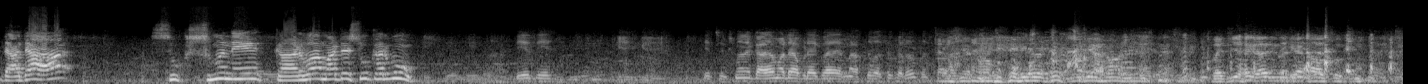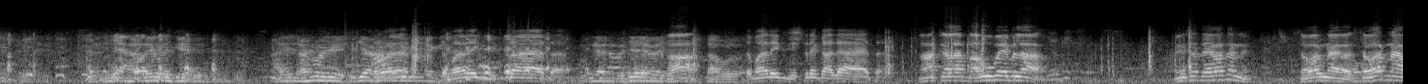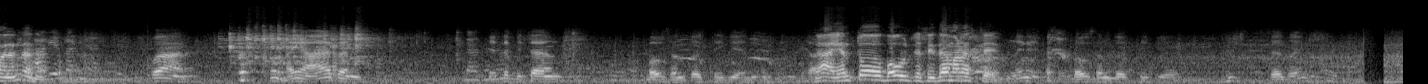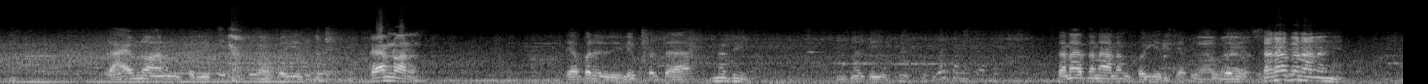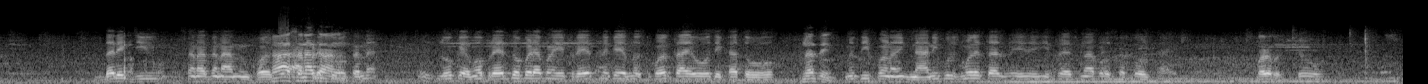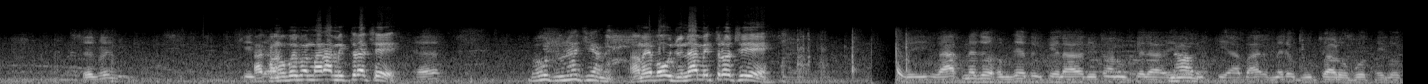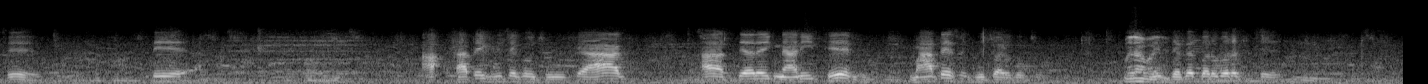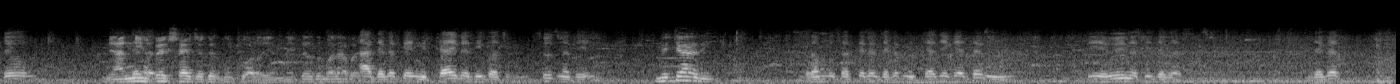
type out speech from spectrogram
દાદા સૂક્ષ્મ ને કાઢવા માટે શું કરવું? સૂક્ષ્મ ને કાઢવા માટે આપણે એકવાર નાસ્તો વાસ્તો કરો પછી તમારે એક મિત્ર આયા હતા. હા. તમારે એક મિત્ર કાલે આયા હતા. હા કાલા બાબુભાઈ પેલા. એની સાથે આવ્યા હતા ને? સવાર ના આવ્યા સવાર ના આવેલા ને દાદા? પણ અહીં આયા હતા ને. એટલે બિચારા બહુ સંતોષ થઈ ગયો. ના એમ તો બહુ જ સીધા માણસ છે. નહીં નહીં બહુ સંતોષ થઈ ગયો. કાયમ નો કાયમનો આનંદ કરીએ છીએ. કરીએ છીએ. કાયમ નો આનંદ. પર રિલીફ કરતા નથી. નથી. સનાતન આનંદ ખોરીએ છીએ આપણે? સનાતન આનંદ દરેક જીવ સનાતન આનંદ ખોરે હા, સનાતન આનંદ. લોકો એમાં પ્રયત્નો પડ્યા પણ એ પ્રયત્ન કે એમનો સફળ થાય એવો દેખાતો નથી. નથી પણ અહીં જ્ઞાની પુરુષ મળે ત્યારે એ- પ્રયત્ન આપણો સફળ થાય. બરાબર. જા- પણ મારા મિત્ર છે. હા? બહુ જૂના છીએ અમે. અમે બહુ જૂના મિત્રો છીએ. વાતને જો સમજે તો ઉકેલ આવે રેટવાનો ઉકેલ આવે. નથી. આ બાર મેરે ગૂંચવાડ ઊભો થયેલો છે. તે આ- સાપેક્ષ રીતે કહું છું કે આ આ અત્યારે જ્ઞાની છે માટે શું ગૂંચવાડ કહું છું. બરાબર. જગત બરોબર જ છે. જો જ્ઞાનની અપેક્ષા જગત ગૂંચવાડો એમ નહીં તો બરાબર. આ જગત કઈ મિથ્યાય નથી પાછું શું જ નથી. મિથ્યા નથી બ્રહ્મ સત્ય જગત મિથ્યા જે કહે છે ને એ એવી નથી જગત. જગત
